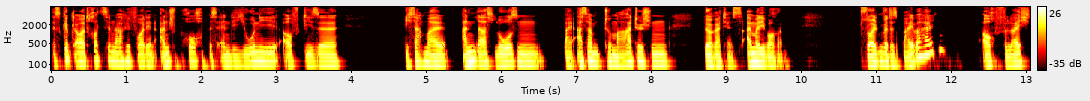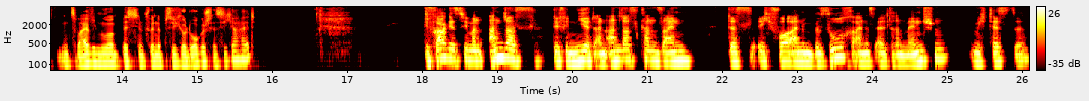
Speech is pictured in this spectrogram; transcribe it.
Es gibt aber trotzdem nach wie vor den Anspruch bis Ende Juni auf diese, ich sag mal, anlasslosen, bei asymptomatischen Bürgertests. Einmal die Woche. Sollten wir das beibehalten? Auch vielleicht im Zweifel nur ein bisschen für eine psychologische Sicherheit? Die Frage ist, wie man Anlass definiert. Ein Anlass kann sein, dass ich vor einem Besuch eines älteren Menschen mich teste.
